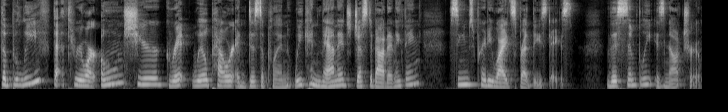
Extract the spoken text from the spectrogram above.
"The belief that through our own sheer grit, willpower, and discipline, we can manage just about anything seems pretty widespread these days. This simply is not true.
